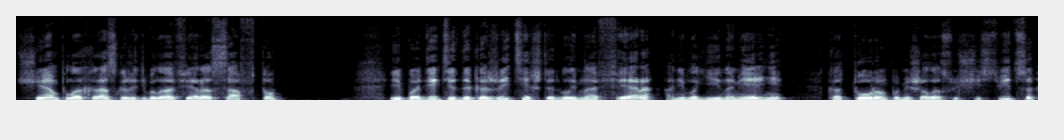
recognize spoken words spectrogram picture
Чем плоха, скажите, была афера с авто? И подите докажите, что это была именно афера, а не благие намерения которым помешала осуществиться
